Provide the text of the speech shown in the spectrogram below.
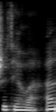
师姐晚安。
